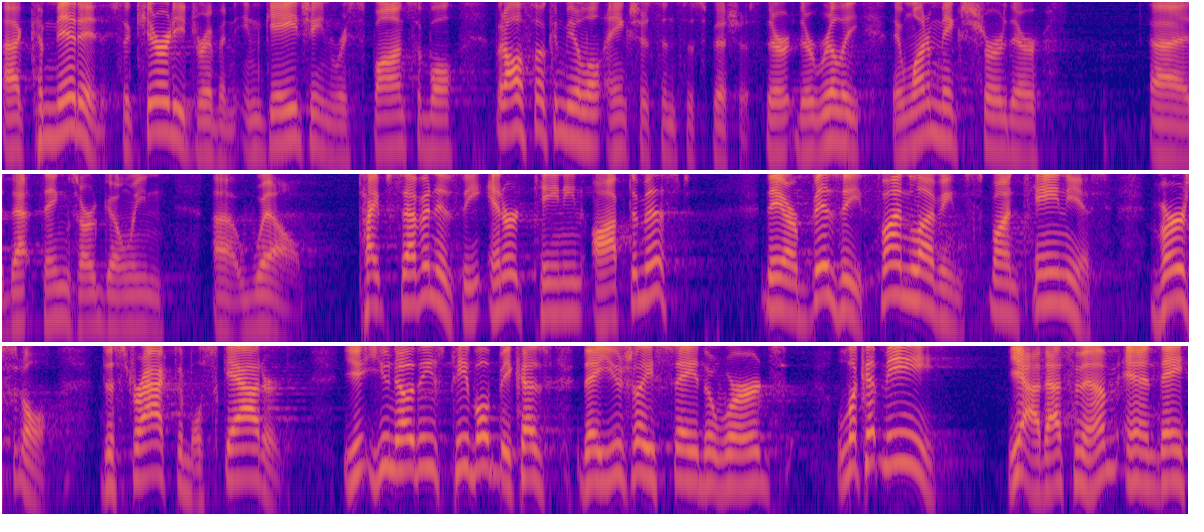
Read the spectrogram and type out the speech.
Uh, committed, security driven, engaging, responsible, but also can be a little anxious and suspicious. They're, they're really, they want to make sure they're, uh, that things are going uh, well. Type seven is the entertaining optimist. They are busy, fun loving, spontaneous, versatile, distractible, scattered. You, you know these people because they usually say the words, Look at me. Yeah, that's them. And they,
